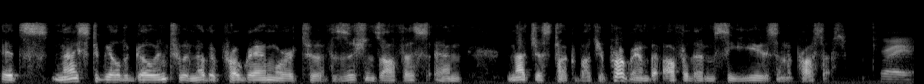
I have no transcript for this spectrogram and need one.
it's nice to be able to go into another program or to a physician's office and not just talk about your program, but offer them CEUs in the process. Right.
